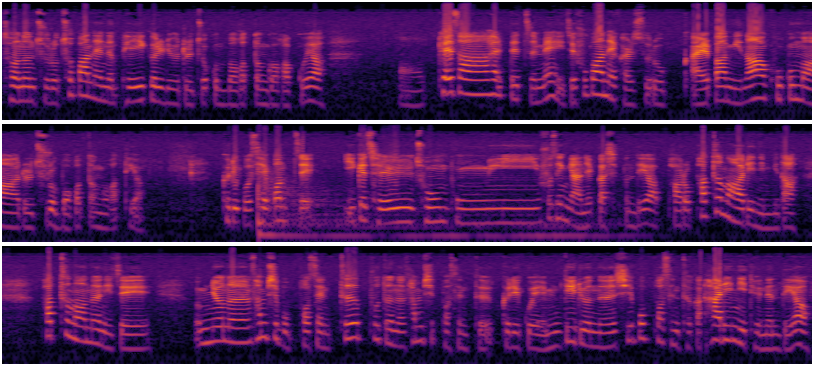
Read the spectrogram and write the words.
저는 주로 초반에는 베이글류를 조금 먹었던 것 같고요. 어, 퇴사할 때쯤에 이제 후반에 갈수록 알밤이나 고구마를 주로 먹었던 것 같아요. 그리고 세 번째, 이게 제일 좋은 복리 후생이 아닐까 싶은데요. 바로 파트너 할인입니다. 파트너는 이제 음료는 35%, 푸드는 30%, 그리고 MD료는 15%가 할인이 되는데요.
